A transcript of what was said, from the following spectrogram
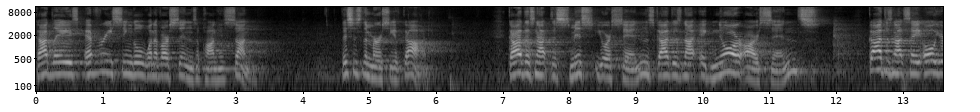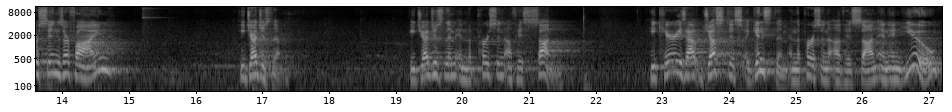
God lays every single one of our sins upon his Son. This is the mercy of God. God does not dismiss your sins, God does not ignore our sins. God does not say, Oh, your sins are fine. He judges them. He judges them in the person of his Son. He carries out justice against them in the person of his Son, and in you,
